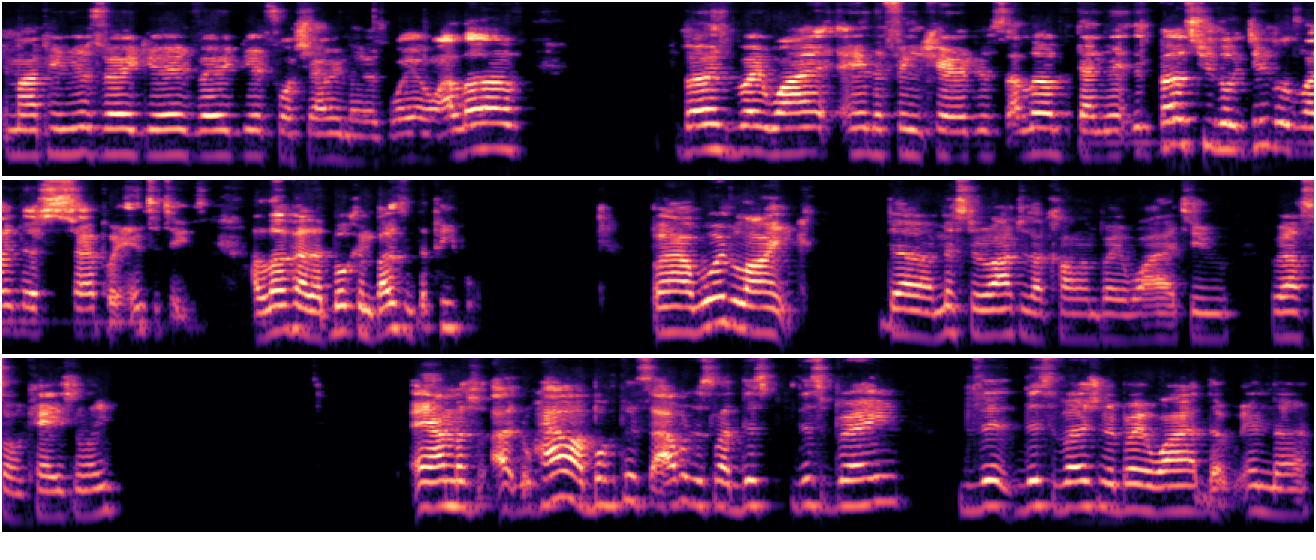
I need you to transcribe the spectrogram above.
in my opinion. It was very good, very good foreshadowing there as well. I love both Bray Wyatt and the Fiend characters. I love the dynamic. Both two look, do look like they're separate entities. I love how they're booking both of the people. But I would like the Mr. Rogers, I call him Bray Wyatt, to wrestle occasionally. And I'm how I booked this, I would just let this this Bray, the, this version of Bray Wyatt, in the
